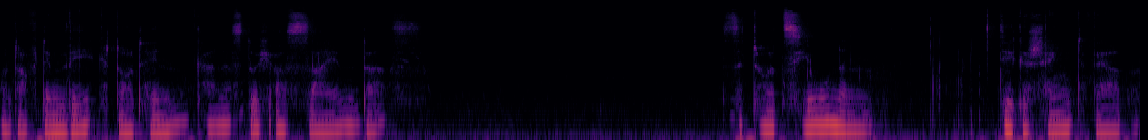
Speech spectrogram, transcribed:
Und auf dem Weg dorthin kann es durchaus sein, dass Situationen dir geschenkt werden,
